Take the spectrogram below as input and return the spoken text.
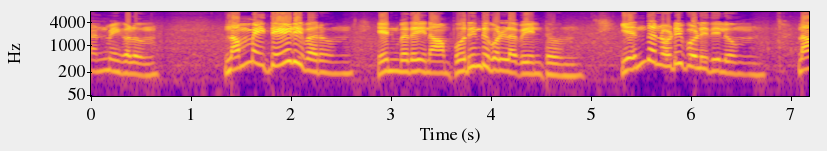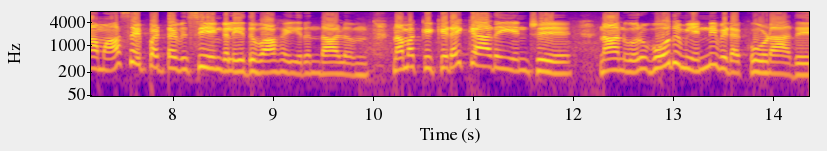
நன்மைகளும் நம்மை தேடி வரும் என்பதை நாம் புரிந்து கொள்ள வேண்டும். எந்த நொடி பொழுதிலும் நாம் ஆசைப்பட்ட விஷயங்கள் எதுவாக இருந்தாலும் நமக்கு கிடைக்காது என்று நான் ஒருபோதும் எண்ணிவிடக்கூடாது.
